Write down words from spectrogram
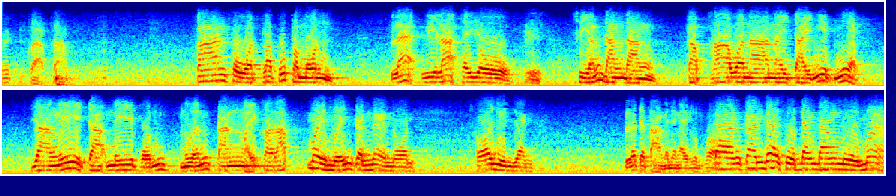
นะครับครับการสวดพระพุทธมนต์และวีระชโย เสียงดัง ๆ กับภาวนาในใจเงียบๆอย่างนี้จะมีผลเหมือนกันไหมครับ ไม่เหมือนกันแน่นอน ขอยืนยัน แล้วจะต่างกันยังไงครับหลวงพ่อ ต่างกันได้สวดดัง ๆ เหนื่อยมาก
